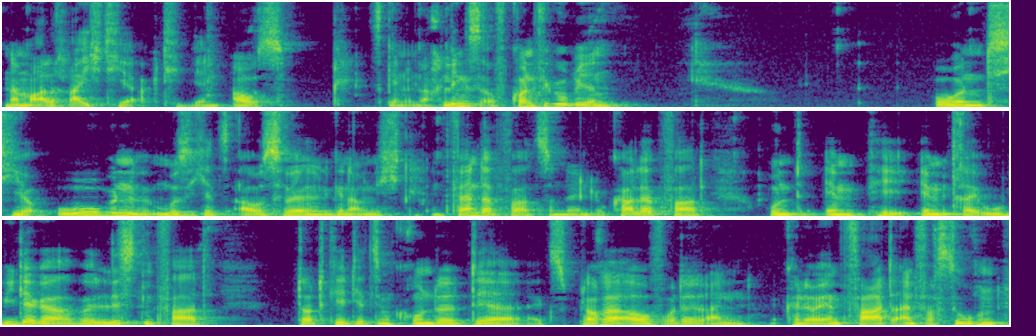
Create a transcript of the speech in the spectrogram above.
normal reicht hier aktivieren aus. Jetzt gehen wir nach links auf Konfigurieren. Und hier oben muss ich jetzt auswählen, genau nicht entfernter Pfad, sondern lokaler Pfad und MP, M3U Wiedergabe Listenpfad. Dort geht jetzt im Grunde der Explorer auf oder ein, könnt ihr euren Pfad einfach suchen,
